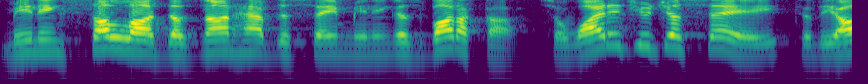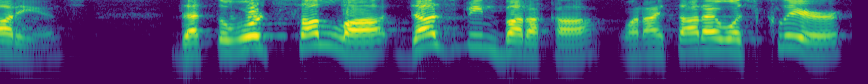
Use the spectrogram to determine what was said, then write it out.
meaning salah does not have the same meaning as barakah. So why did you just say to the audience that the word salah does mean barakah when I thought I was clear?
